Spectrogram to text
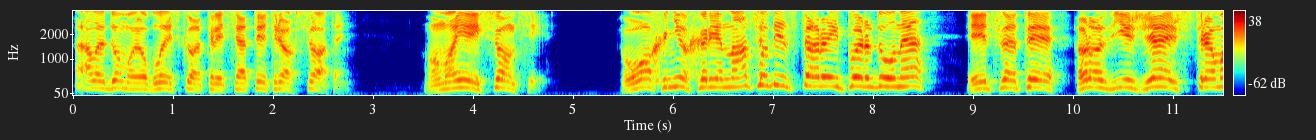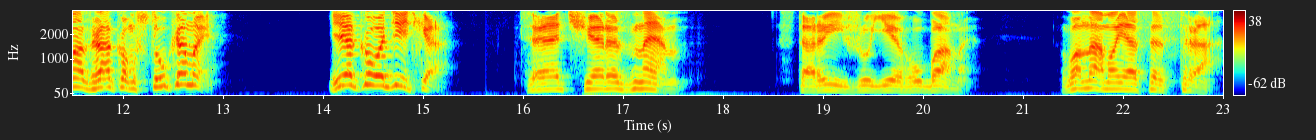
але думаю, близько 33 сотень. У моїй сумці. Ох, ніхрена собі, старий пердуне. І це ти роз'їжджаєш з трьома з гаком штуками? Якого дідька? Це через нем. Старий жує губами. Вона моя сестра.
